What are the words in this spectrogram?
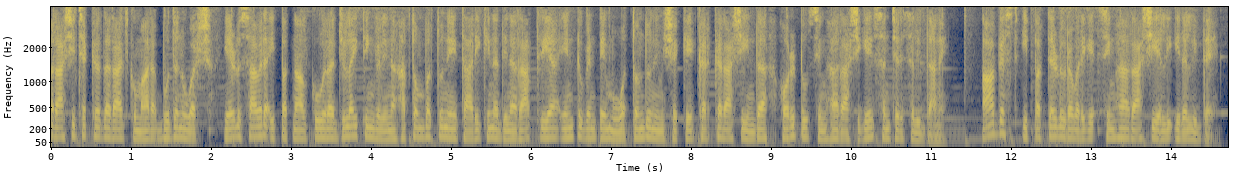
ರಾಶಿಚಕ್ರದ ರಾಜ್ಕುಮಾರ ಬುಧನು ವರ್ಷ ಎರಡು ಸಾವಿರ ಇಪ್ಪತ್ನಾಲ್ಕೂರ ಜುಲೈ ತಿಂಗಳಿನ ಹತ್ತೊಂಬತ್ತನೇ ತಾರೀಕಿನ ದಿನ ರಾತ್ರಿಯ ಎಂಟು ಗಂಟೆ ಮೂವತ್ತೊಂದು ನಿಮಿಷಕ್ಕೆ ಕರ್ಕ ರಾಶಿಯಿಂದ ಹೊರಟು ಸಿಂಹ ರಾಶಿಗೆ ಸಂಚರಿಸಲಿದ್ದಾನೆ. ಆಗಸ್ಟ್ ಇಪ್ಪತ್ತೆರಡರವರೆಗೆ ಸಿಂಹ ರಾಶಿಯಲ್ಲಿ ಇರಲಿದ್ದೆ.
